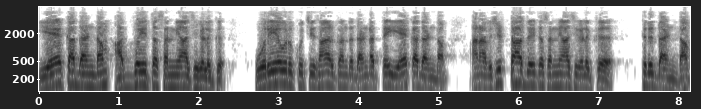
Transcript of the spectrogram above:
ஏகதண்டம் அத்வைத சன்னியாசிகளுக்கு ஒரே ஒரு குச்சி தான் இருக்கு அந்த தண்டத்தை ஏகதண்டம். ஆனா விசிஷ்டாத்வைத சன்னியாசிகளுக்கு திருதண்டம்.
